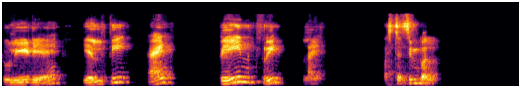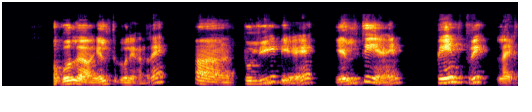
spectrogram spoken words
to lead a healthy and pain free life ಅಷ್ಟೇ ಸಿಂಪಲ್ ಗೋಲ್ ಹೆಲ್ತ್ ಗೋಲ್ ಏನಂದ್ರೆ to lead a healthy and pain free life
